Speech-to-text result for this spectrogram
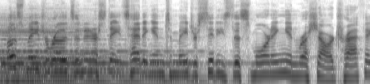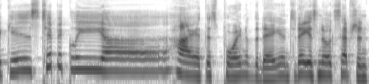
with. Most major roads and interstates heading into major cities this morning in rush hour traffic is typically uh, high at this point of the day, and today is no exception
